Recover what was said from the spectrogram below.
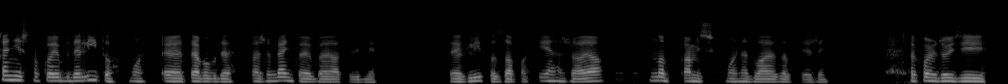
Звісно, коли буде літо, мож, е, треба буде кожен день перебирати від них. Так як літо, запах є, жара. Ну, поки можна два рази в тиждень. Також, друзі,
